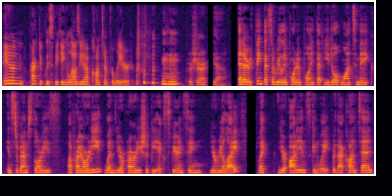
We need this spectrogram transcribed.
and practically speaking, allows you to have content for later. mm-hmm, for sure. Yeah. And I think that's a really important point that you don't want to make Instagram stories a priority when your priority should be experiencing your real life. Like your audience can wait for that content.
